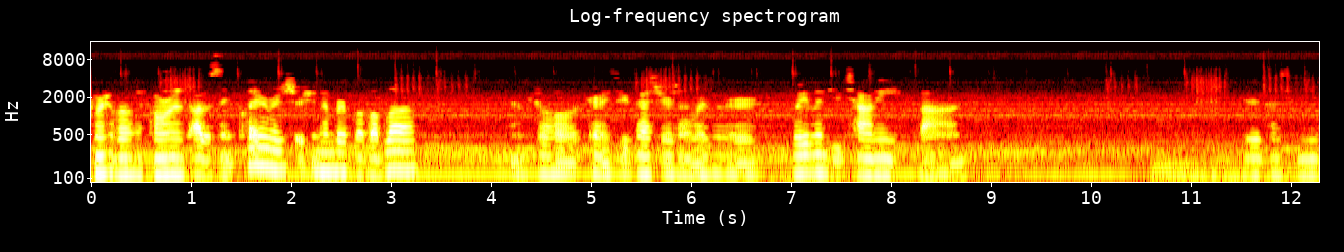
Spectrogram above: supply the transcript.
Commercial development performance, out of St. Clair, registration number, blah blah blah. And call carrying three passengers on regular Weyland-Yutani bond. Here comes the new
